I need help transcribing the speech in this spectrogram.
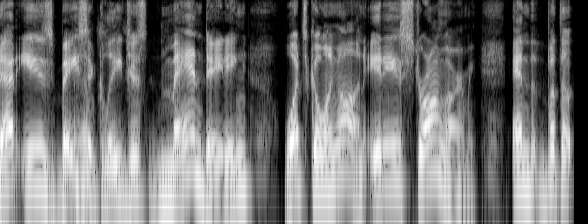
That is basically just mandating what's going on. It is strong arming. And but the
